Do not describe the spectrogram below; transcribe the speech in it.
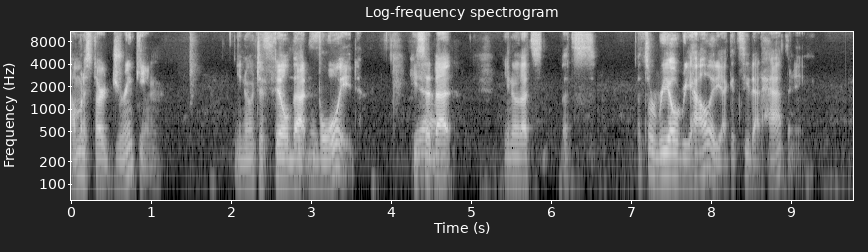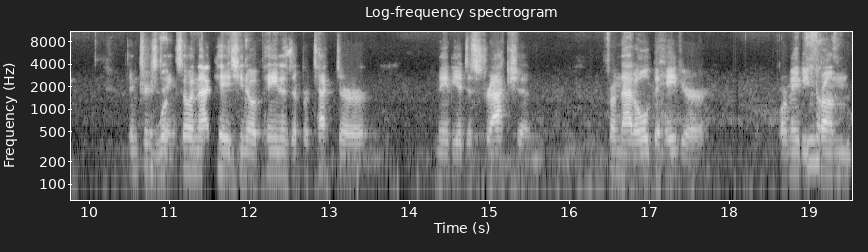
I'm going to start drinking, you know, to fill that mm-hmm. void. He yeah. said that, you know, that's, that's, that's a real reality. I could see that happening. Interesting. What, so in that case, you know, pain is a protector, maybe a distraction from that old behavior, or maybe you know, from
